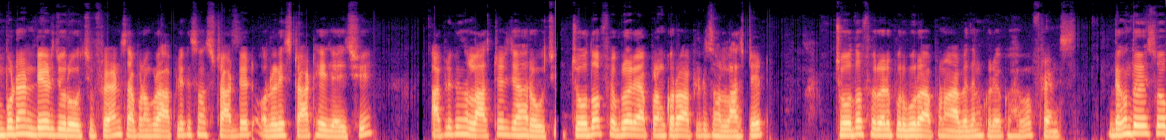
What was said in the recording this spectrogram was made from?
ଇମ୍ପୋର୍ଟାଣ୍ଟ ଡେଟ୍ ଯେଉଁ ରହୁଛି ଫ୍ରେଣ୍ଡସ୍ ଆପଣଙ୍କର application start date already start ହୋଇଯାଇଛି ଆପ୍ଲିକେସନ୍ ଲାଷ୍ଟ ଡେଟ୍ ଯାହା ରହୁଛି ଚଉଦ ଫେବୃଆରୀ ଆପଣଙ୍କର ଆପ୍ଲିକେସନ୍ ଲାଷ୍ଟ ଡେଟ୍ ଚଉଦ ଫେବୃଆରୀ ପୂର୍ବରୁ ଆପଣ ଆବେଦନ କରିବାକୁ ହେବ ଫ୍ରେଣ୍ଡସ୍ ଦେଖନ୍ତୁ ଏସବୁ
